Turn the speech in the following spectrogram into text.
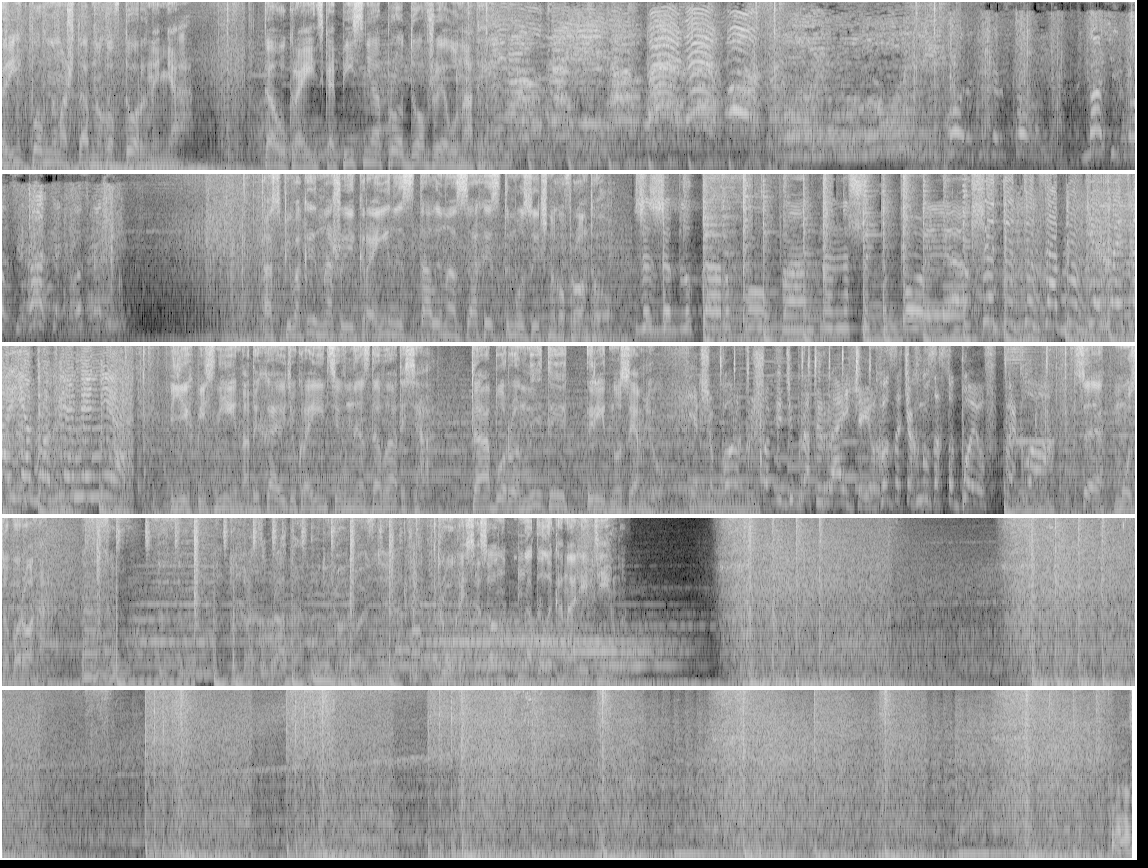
рік повномасштабного вторгнення. Та українська пісня продовжує лунати. Наші хлопці! А співаки нашої країни стали на захист музичного фронту. За заблукав окупант на наших тополях. Їх пісні надихають українців не здаватися та боронити рідну землю. Якщо ворог прийшов відібрати рай, я його затягну за собою в пекло. Це музоборона. Тут брат за брата будуть горою стояти. Другий сезон на телеканалі Дім.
